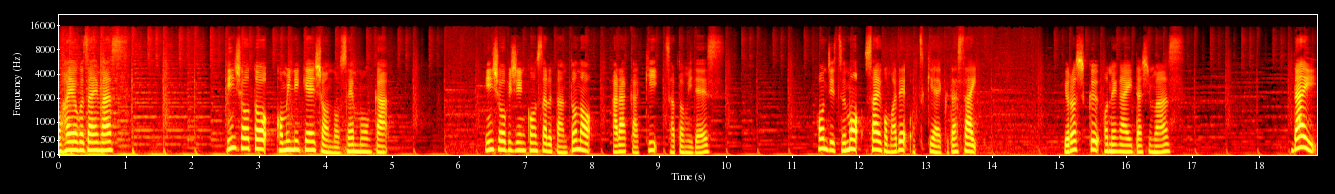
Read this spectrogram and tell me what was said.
おはようございます。印象とコミュニケーションの専門家。印象美人コンサルタントの荒垣さとみです。本日も最後までお付き合いください。よろしくお願いいたします。第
